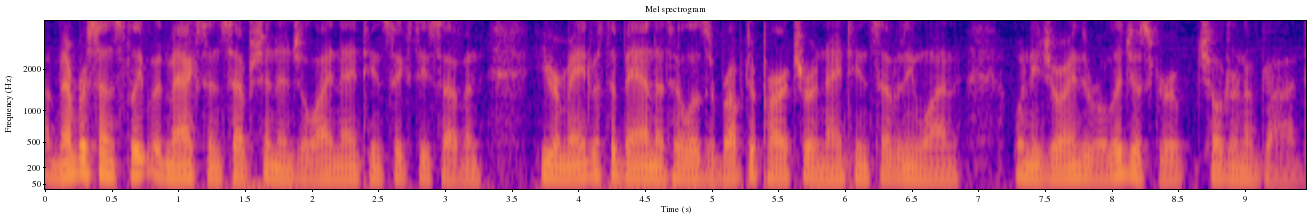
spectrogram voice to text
A member since Fleetwood Mac's inception in July 1967, he remained with the band until his abrupt departure in 1971 when he joined the religious group Children of God.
